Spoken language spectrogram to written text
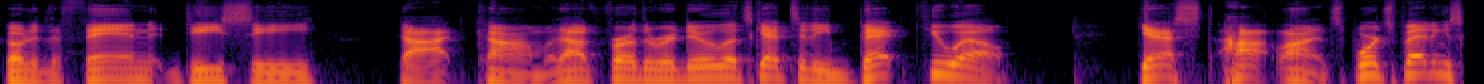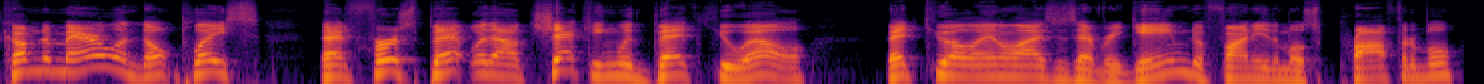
go to thefandc.com. Without further ado, let's get to the BetQL guest hotline. Sports betting has come to Maryland. Don't place that first bet without checking with BetQL. BetQL analyzes every game to find you the most profitable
